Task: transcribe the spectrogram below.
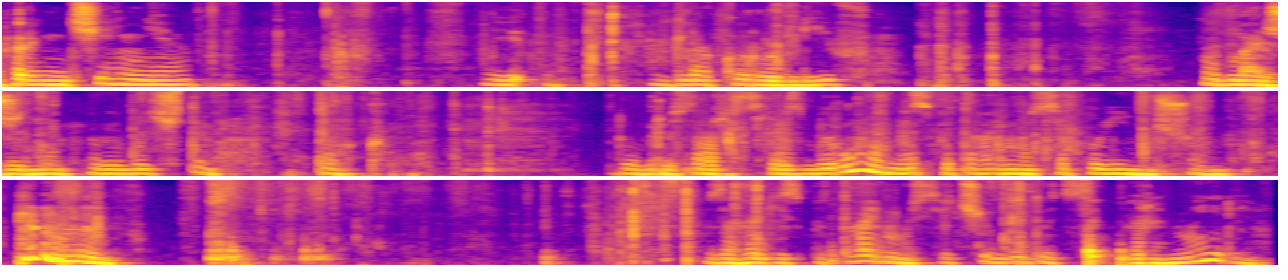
ограничення для королів. Обмеження, вибачте. Так. Добре, зараз я зберу, ми спитаємося по-іншому. Взагалі спитаємося, чи буде це перемир'я.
